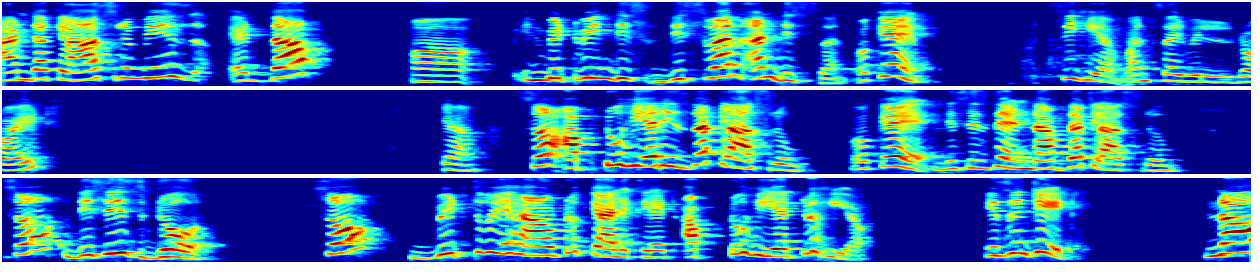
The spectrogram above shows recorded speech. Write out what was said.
and the classroom is at the uh, in between this this one and this one. Okay. See here, once I will draw it. Yeah. So up to here is the classroom. Okay. This is the end of the classroom. So this is door. So width we have to calculate up to here to here. Isn't it? Now,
